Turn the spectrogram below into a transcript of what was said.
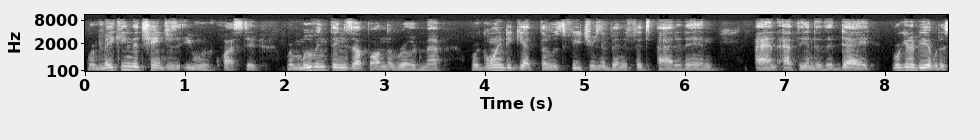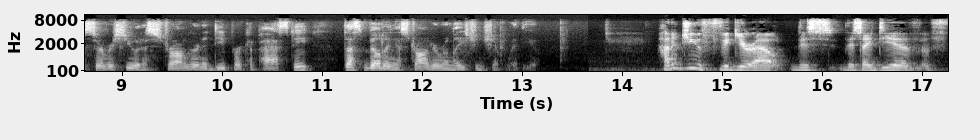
We're making the changes that you requested. We're moving things up on the roadmap. We're going to get those features and benefits added in. And at the end of the day, we're going to be able to service you at a stronger and a deeper capacity thus building a stronger relationship with you. How did you figure out this this idea of, of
